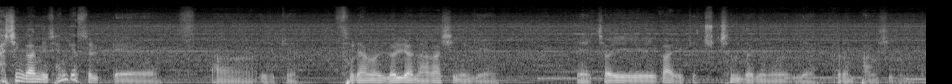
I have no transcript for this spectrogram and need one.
자신감이 생겼을 때 어, 이렇게 수량을 늘려 나가시는 게 예, 저희가 이렇게 추천드리는 예, 그런 방식입니다.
